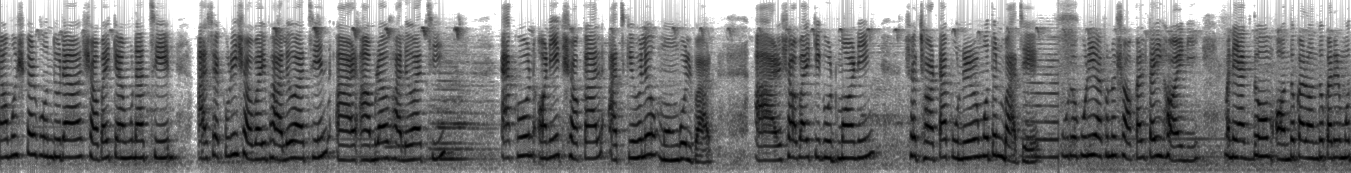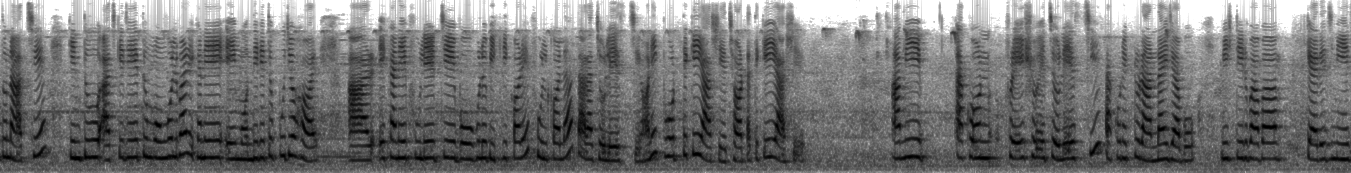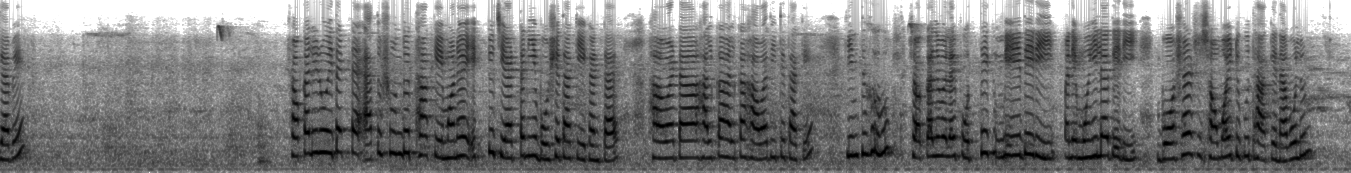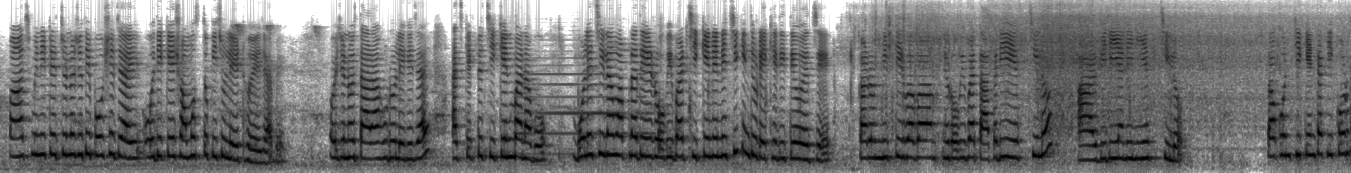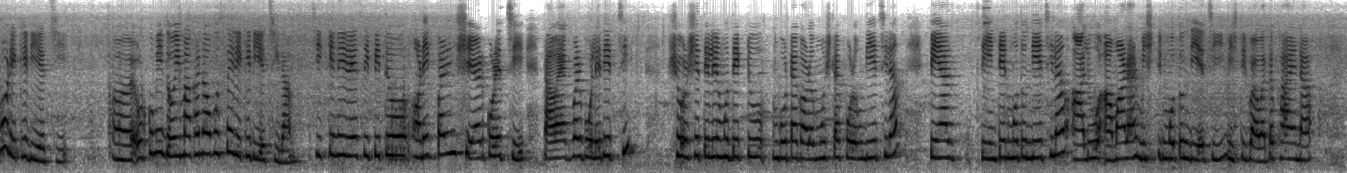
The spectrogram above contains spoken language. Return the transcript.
নমস্কার বন্ধুরা, সবাই কেমন আছেন? আশা করি সবাই ভালো আছেন আর আমরাও ভালো আছি। এখন অনেক সকাল, আজকে হলো মঙ্গলবার। আর সবাইকে গুড মর্নিং ছটা পনেরোর মতন বাজে। পুরোপুরি এখনও সকালটাই হয়নি। মানে একদম অন্ধকার অন্ধকারের মতন আছে। কিন্তু আজকে যেহেতু মঙ্গলবার, এখানে এই মন্দিরে তো পুজো হয়। আর এখানে ফুলের যে বউগুলো বিক্রি করে, ফুলকলা, তারা চলে এসছে। অনেক ভোর থেকেই আসে, ছটা থেকেই আসে। আমি এখন ফ্রেশ হয়ে চলে এসেছি। এখন একটু রান্নায় যাব। মিষ্টির বাবা ক্যারেজ নিয়ে যাবে। সকালের ওয়েদারটা এত সুন্দর থাকে, মনে হয় একটু চেয়ারটা নিয়ে বসে থাকি এখানটায়। হাওয়াটা হালকা হালকা হাওয়া দিতে থাকে। কিন্তু সকালবেলায় প্রত্যেক মেয়েদেরই মানে মহিলাদেরই বসার সময়টুকু থাকে না, বলুন? পাঁচ মিনিটের জন্য যদি বসে যাই ওইদিকে সমস্ত কিছু লেট হয়ে যাবে। ওই জন্য তাড়াহুড়ো লেগে যায়। আজকে একটু চিকেন বানাবো। বলেছিলাম আপনাদের রবিবার চিকেন এনেছি, কিন্তু রেখে দিতে হয়েছে। কারণ মিষ্টির বাবা রবিবার তাড়াতাড়ি এসছিল আর বিরিয়ানি নিয়ে এসছিল। তখন চিকেনটা কি করব? রেখে দিয়েছি। ওরকমই দই মাখানো অবস্থায় রেখে দিয়েছিলাম। চিকেনের রেসিপি তো অনেকবারই শেয়ার করেছি, তাও একবার বলে দিচ্ছি। সর্ষে তেলের মধ্যে একটু গোটা গরম মশলা ফোড়ন দিয়েছিলাম, পেঁয়াজ তিনটের মতন দিয়েছিলাম, আলু আমার আর মিষ্টির মতন দিয়েছি, মিষ্টির বাবা তো খায় না।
